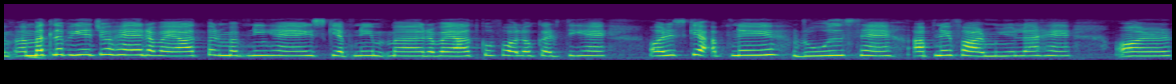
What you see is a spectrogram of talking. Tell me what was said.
मतलब ये जो है रवायात पर मबनी है इसकी अपनी रवायात को फॉलो करती है और इसके अपने रूल्स हैं अपने फार्मूला हैं और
